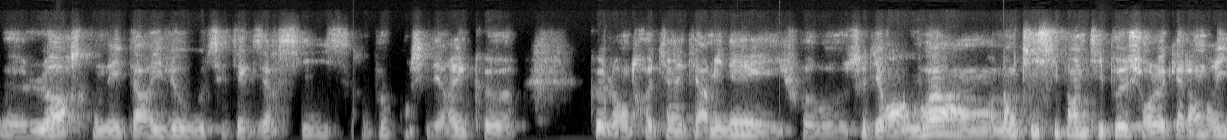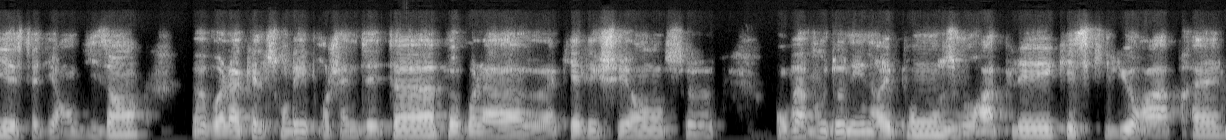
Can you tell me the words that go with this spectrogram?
Euh, lorsqu'on est arrivé au bout de cet exercice, on peut considérer que, que l'entretien est terminé. Il faut se dire au revoir en anticipant un petit peu sur le calendrier, c'est-à-dire en disant euh, voilà quelles sont les prochaines étapes, voilà à quelle échéance on va vous donner une réponse, vous rappeler qu'est-ce qu'il y aura après.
